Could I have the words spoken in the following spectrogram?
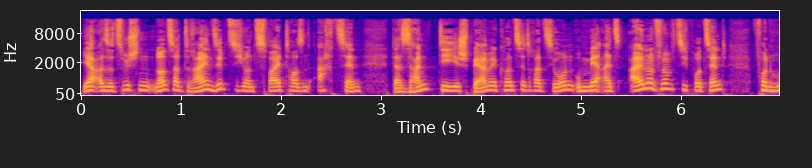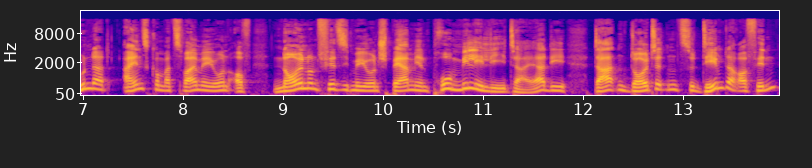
Ja, also zwischen 1973 und 2018, da sank die Spermienkonzentration um mehr als 51 Prozent von 101,2 Millionen auf 49 Millionen Spermien pro Milliliter. Ja, die Daten deuteten zudem darauf hin,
